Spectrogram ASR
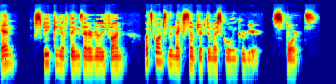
And speaking of things that are really fun, let's go on to the next subject of my schooling career sports.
